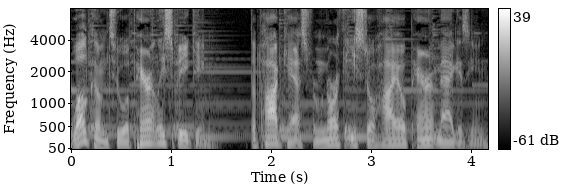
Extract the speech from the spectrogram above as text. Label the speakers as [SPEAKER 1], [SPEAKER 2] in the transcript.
[SPEAKER 1] Welcome to Apparently Speaking, the podcast from Northeast Ohio Parent Magazine,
